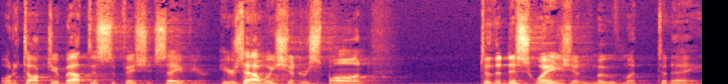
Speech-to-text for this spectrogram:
I want to talk to you about this sufficient Savior. Here's how we should respond to the dissuasion movement today.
